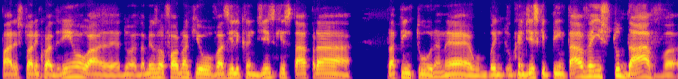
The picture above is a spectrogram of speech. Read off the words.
para história em quadrinho a- é, da mesma forma que o Vasily Kandinsky está para para pintura, né? O, o Kandinsky pintava e estudava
